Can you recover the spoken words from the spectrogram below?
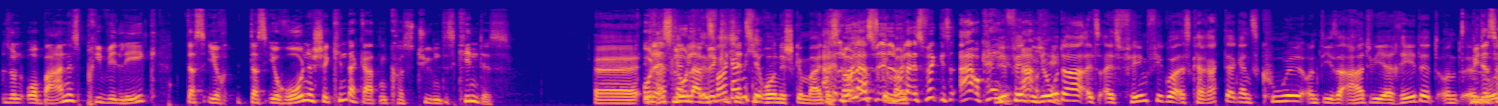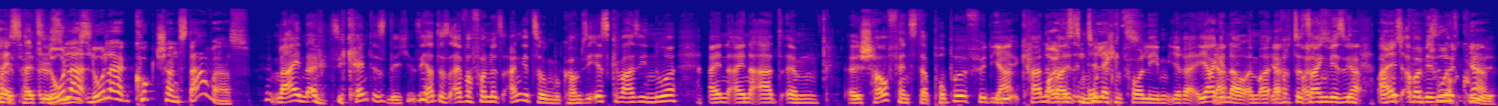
so ein urbanes Privileg, das, das ironische Kindergartenkostüm des Kindes. Äh, Oder ist Lola nicht, es war wirklich gar nicht ironisch gemeint. Ach, Das Lola ist, gemeint. Lola ist wirklich. Ah, okay. Wir finden ah, okay. Yoda als, als Filmfigur, als Charakter ganz cool und diese Art, wie er redet und äh, Wie das Lola heißt, halt so Lola, süß. Lola guckt schon Star Wars. Nein, nein, sie kennt es nicht. Sie hat das einfach von uns angezogen bekommen. Sie ist quasi nur ein, eine Art ähm, äh, Schaufensterpuppe für die Ja, karnevalsmodischen. Vorlieben ihrer. Ja, genau. Um, einfach zu eures- zeigen, wir sind ja, alt, aber wir sind noch cool.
